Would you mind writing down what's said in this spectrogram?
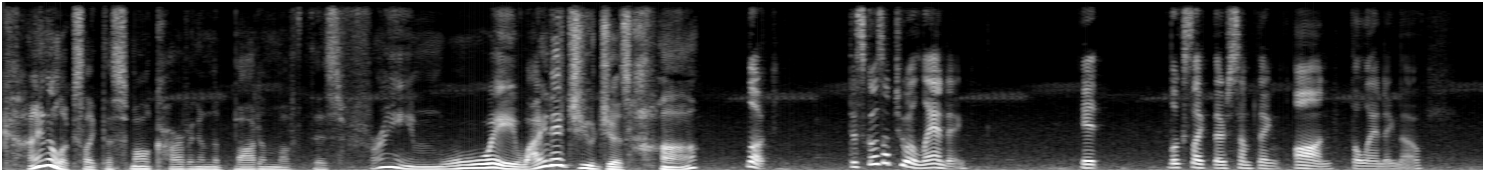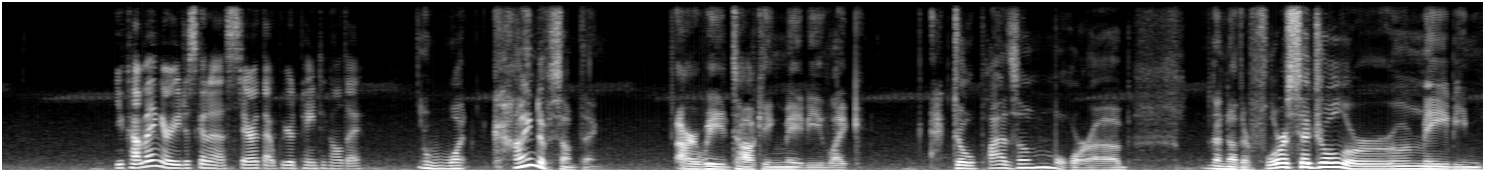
kind of looks like the small carving on the bottom of this frame. Wait, why did you just, huh? Look, this goes up to a landing. It looks like there's something on the landing, though. You coming, or are you just gonna stare at that weird painting all day? What kind of something? Are we talking maybe like ectoplasm or uh, another floor sigil or maybe,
